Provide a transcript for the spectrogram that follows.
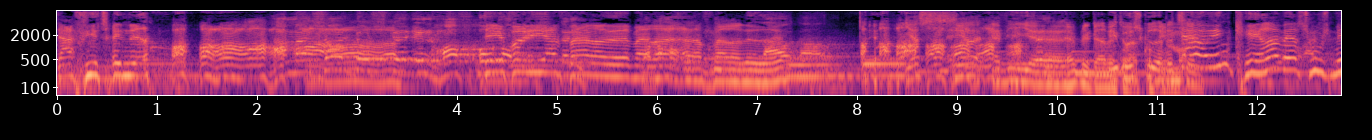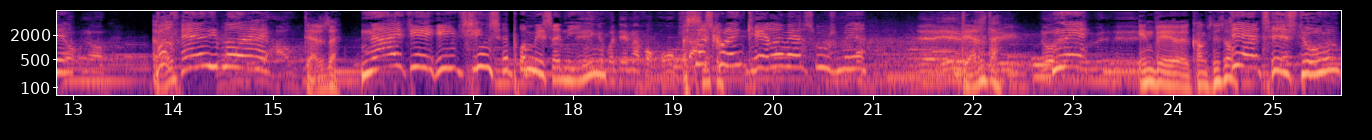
Der er fire trin ned. Har man så lusket en hof Det er fordi, han falder ned, mand. Han falder ned. Jeg siger, at vi, Jeg bliver glad, øh, hvis vi udskyder det til... Der er jo ingen kælderværtshus mere. Hvor fanden er de blevet af? Det er det da. Nej, det er helt sin på mezzaninen. Ikke for det, man får brugt. Så er sgu da ingen kælderværtshus mere. Det er det da. Nej, Inde ved øh, Kongens Nytorv. det er i stuen.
